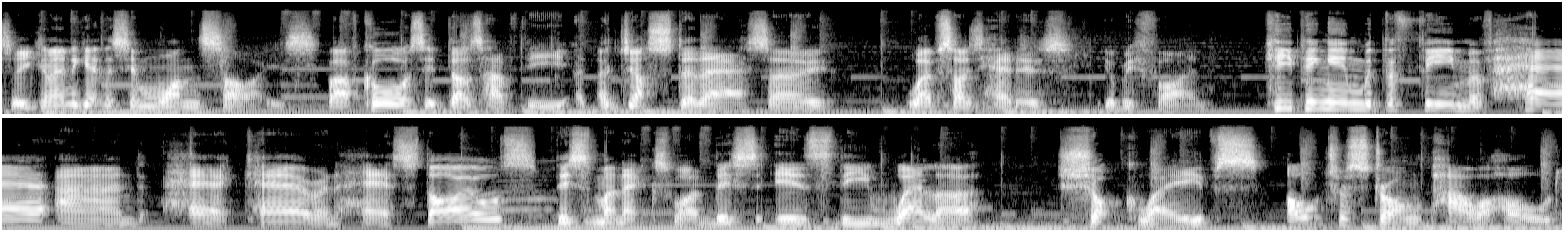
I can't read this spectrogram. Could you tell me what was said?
So you can only get this in one size. But of course it does have the adjuster there, so whatever size your head is, you'll be fine. Keeping in with the theme of hair and hair care and hairstyles, this is my next one. This is the Wella Shockwaves Ultra Strong Power Hold.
